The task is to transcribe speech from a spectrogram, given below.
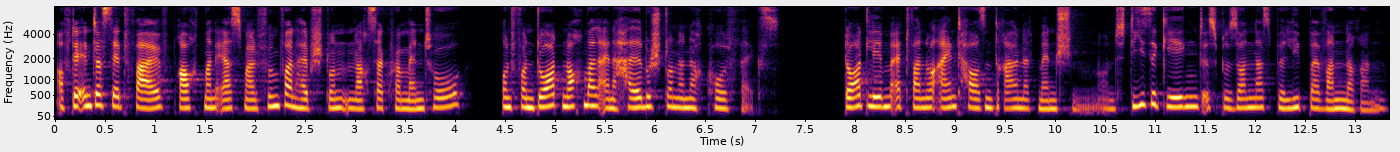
Auf der Interstate 5 braucht man erstmal fünfeinhalb Stunden nach Sacramento und von dort nochmal eine halbe Stunde nach Colfax. Dort leben etwa nur 1300 Menschen und diese Gegend ist besonders beliebt bei Wanderern.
